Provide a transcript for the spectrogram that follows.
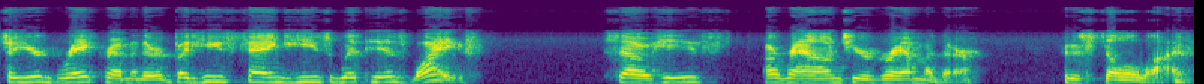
So your great grandmother, but he's saying he's with his wife. So he's around your grandmother who's still alive.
